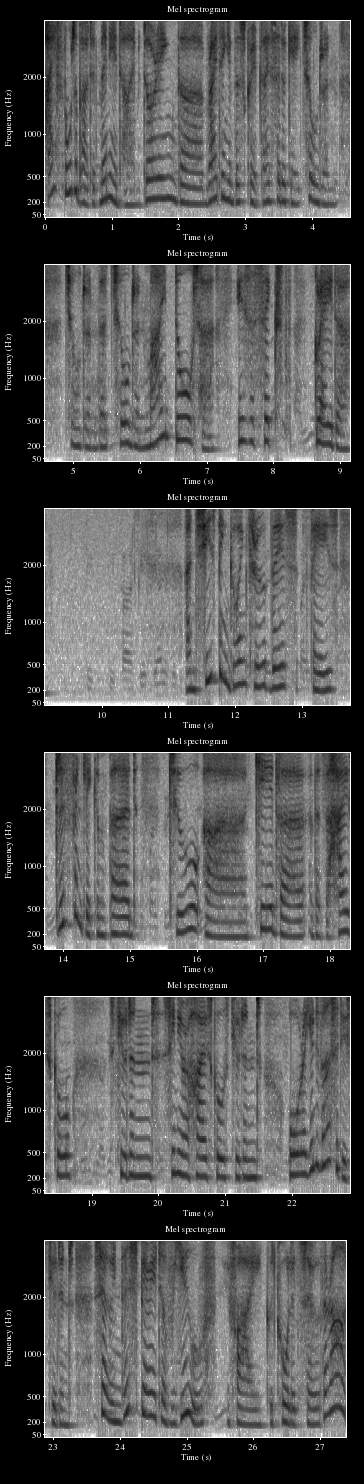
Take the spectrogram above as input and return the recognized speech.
I thought about it many a time during the writing of the script. I said, okay, children, children, the children. My daughter is a sixth grader. And she's been going through this phase differently compared to uh, a kid that's a high school student, senior high school student, or a university student. So, in this spirit of youth, if I could call it so, there are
